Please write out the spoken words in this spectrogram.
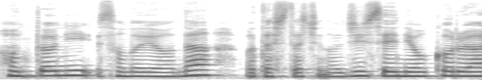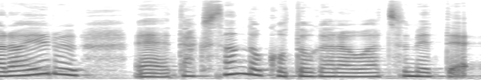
本当にそのような私たちの人生に起こるあらゆる、えーたくさんの事柄を集めて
